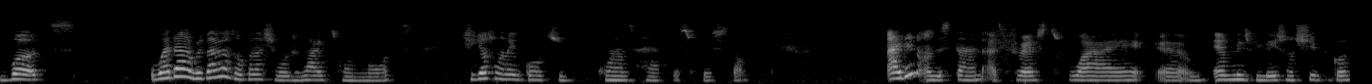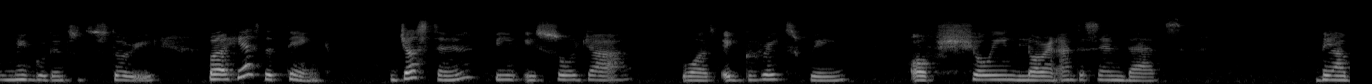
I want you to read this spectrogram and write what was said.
But whether regardless of whether she was right or not, she just wanted God to grant her this wisdom. I didn't understand at first why um, Emily's relationship got mingled into the story, but here's the thing: Justin, being a soldier was a great way of showing Lauren Anderson that they are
